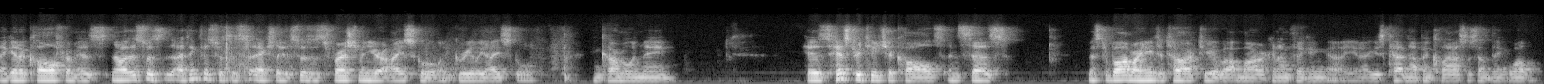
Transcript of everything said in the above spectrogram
I get a call from his. No, this was. I think this was his, actually this was his freshman year at high school at Greely High School in Cumberland, Maine. His history teacher calls and says, "Mr. Baumer, I need to talk to you about Mark." And I'm thinking, uh, you know, he's cutting up in class or something. Well,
